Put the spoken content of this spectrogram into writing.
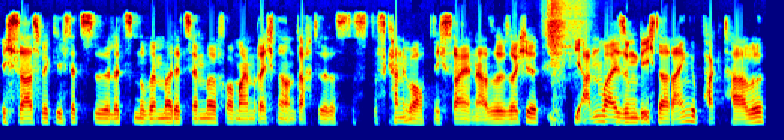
ich saß wirklich letzte, letzten November, Dezember vor meinem Rechner und dachte, das, das, das kann überhaupt nicht sein. Also solche, die Anweisungen, die ich da reingepackt habe,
